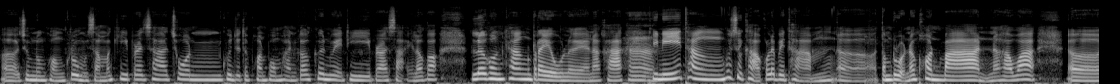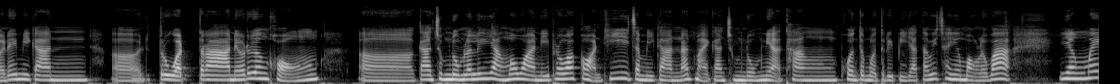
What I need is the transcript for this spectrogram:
เอ่อชุมนุมของกลุ่มสามัคคีประชาชน คุณจตุพรพรหมพันธ์ก็ขึ้นเวทีปราศัย แล้วก็เลิกค่อนข้างเร็วเลยนะคะค่ะทีนี้ทางผู้สื่อข่าวก็เลยไปถามเอ่อตำรวจนครบาลนะคะว่าเอ่อได้มีการเอ่อตรวจตราในเรื่องของเออ การชุมนุมแล้วหรือยังเมื่อวานนี้ เพราะว่าก่อนที่จะมีการนัดหมายการชุมนุมเนี่ยทางพลตำรวจตรีปิยะตาวิชัยยังบอกเลยว่า ยังไม่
